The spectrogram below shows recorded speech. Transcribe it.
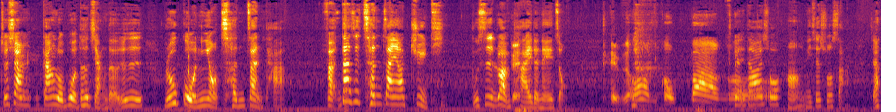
就像刚罗伯特讲的，就是如果你有称赞他，反但是称赞要具体，不是乱拍的那一种。对，不是哦，你好棒哦。对，他会说啊，你在说啥？这样。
